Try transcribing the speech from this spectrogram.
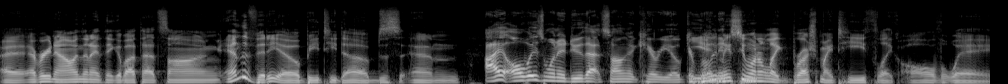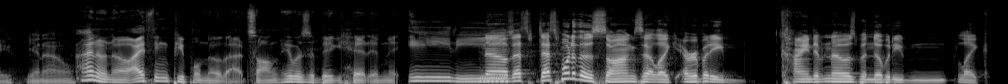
I, every now and then I think about that song and the video BT Dubs, and I always want to do that song at karaoke. it really makes you want to like brush my teeth like all the way. You know. I don't know. I think people know that song. It was a big hit in the eighties. No, that's that's one of those songs that like everybody kind of knows, but nobody like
